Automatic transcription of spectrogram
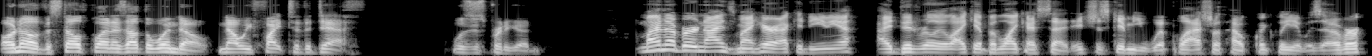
oh no, the stealth plan is out the window. Now we fight to the death. Was just pretty good. My number nine's My Hero Academia. I did really like it, but like I said, it just gave me whiplash with how quickly it was over.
